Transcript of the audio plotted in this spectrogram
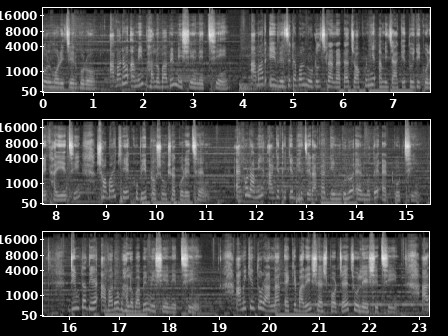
গোলমরিচের গুঁড়ো। আবারও আমি ভালোভাবে মিশিয়ে নিচ্ছি। আমার এই ভেজিটেবল নুডলস রান্নাটা যখনই আমি যাকে তৈরি করে খাইয়েছি, সবাই খেয়ে খুবই প্রশংসা করেছেন। এখন আমি আগে থেকে ভেজে রাখা ডিমগুলো এর মধ্যে অ্যাড করছি। ডিমটা দিয়ে আবারও ভালোভাবে মিশিয়ে নিচ্ছি। আমি কিন্তু রান্নার একেবারেই শেষ পর্যায়ে চলে এসেছি। আর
